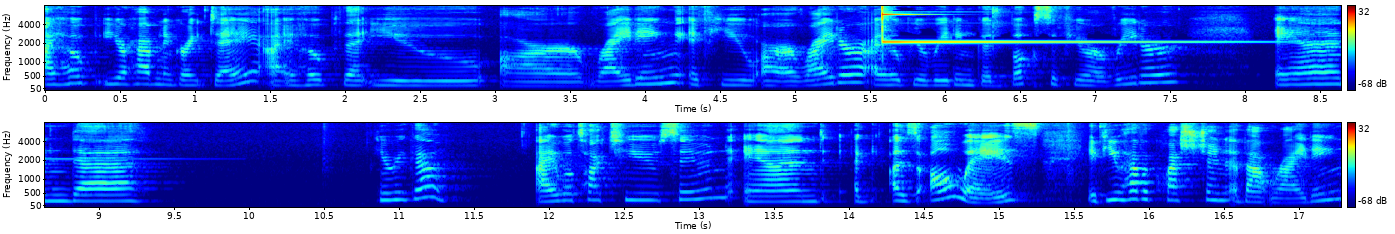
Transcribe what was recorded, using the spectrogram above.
I hope you're having a great day. I hope that you are writing if you are a writer. I hope you're reading good books if you're a reader. And uh, here we go. I will talk to you soon. And as always, if you have a question about writing,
